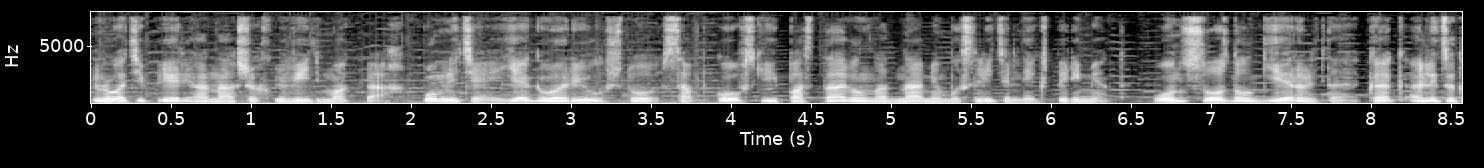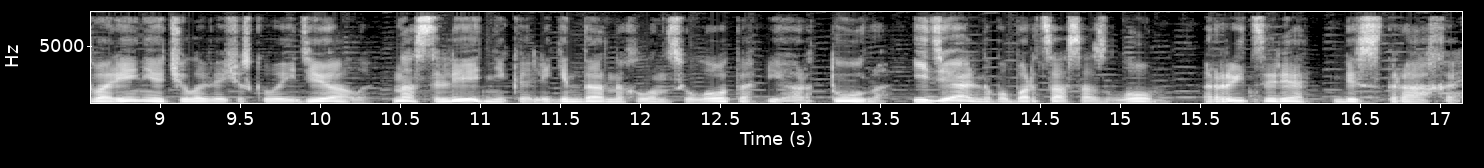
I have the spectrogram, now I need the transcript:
Ну а теперь о наших ведьмаках. Помните, я говорил, что Сапковский поставил над нами мыслительный эксперимент. Он создал Геральта как олицетворение человеческого идеала, наследника легендарных Ланселота и Артура, идеального борца со злом, рыцаря без страха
